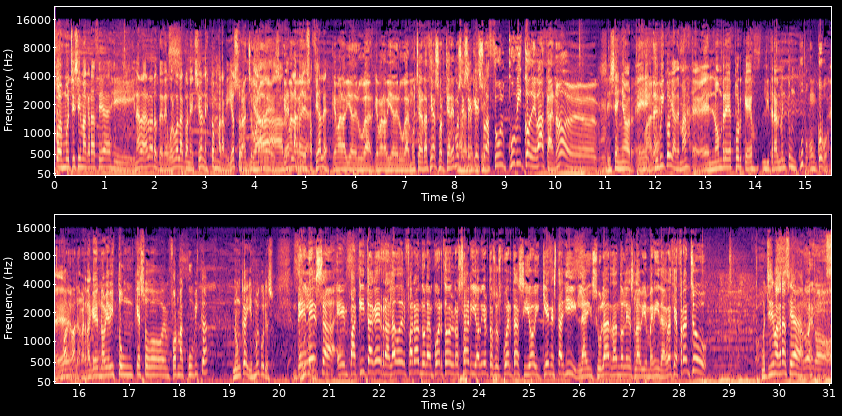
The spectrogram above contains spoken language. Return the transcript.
Pues muchísimas gracias y, y nada, Álvaro, te devuelvo la conexión. Esto es maravilloso. Francho Ya a ver las redes sociales. Qué maravilla de lugar, qué maravilla de lugar. Muchas gracias. Sortearemos ese que queso sí. azul cúbico de vaca, ¿no? Eh, Sí, señor. Eh, Vale. Cúbico y además eh, el nombre es porque es literalmente un cubo. Un cubo. Eh, Vale, vale. La verdad que no había visto un queso en forma cúbica nunca y es muy curioso. De Lesa, en Paquita Guerra, al lado del Farándula, en Puerto del Rosario, ha abierto sus puertas y hoy, ¿quién está allí? La Insular, dándoles la bienvenida. Gracias, Franchu. Muchísimas gracias. Hasta luego.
